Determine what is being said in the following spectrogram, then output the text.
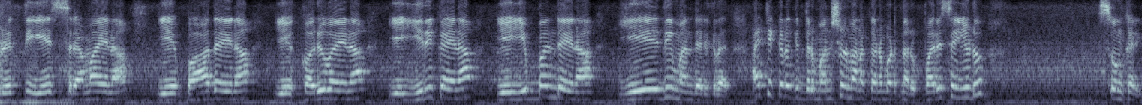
ప్రతి ఏ శ్రమ అయినా ఏ బాధ అయినా ఏ కరువైనా ఏ ఇరికైనా ఏ ఇబ్బంది అయినా ఏది మన దగ్గరికి రాదు. అయితే ఇక్కడ ఇద్దరు మనుషులు మనకు కనబడుతున్నారు. పరిసయుడు సుంకరి.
